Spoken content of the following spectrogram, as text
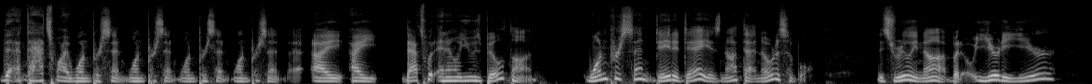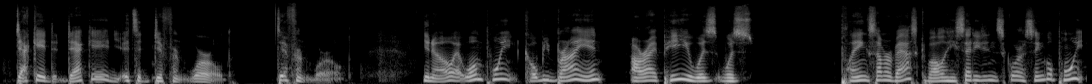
that that's why 1%, 1%, 1%, 1%. I, I, that's what NLU is built on. 1% day to day is not that noticeable. It's really not. But year to year, decade to decade, it's a different world. Different world. You know, at one point, Kobe Bryant, RIP, was was playing summer basketball and he said he didn't score a single point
